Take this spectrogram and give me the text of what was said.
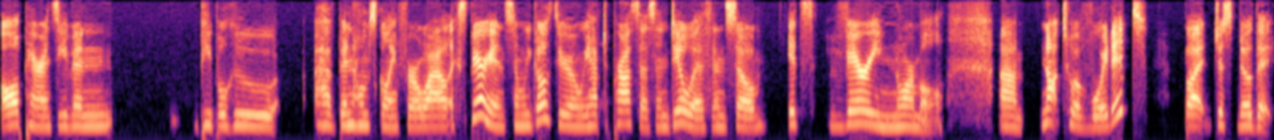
all parents, even people who have been homeschooling for a while, experience and we go through and we have to process and deal with. And so it's very normal. Um, not to avoid it, but just know that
